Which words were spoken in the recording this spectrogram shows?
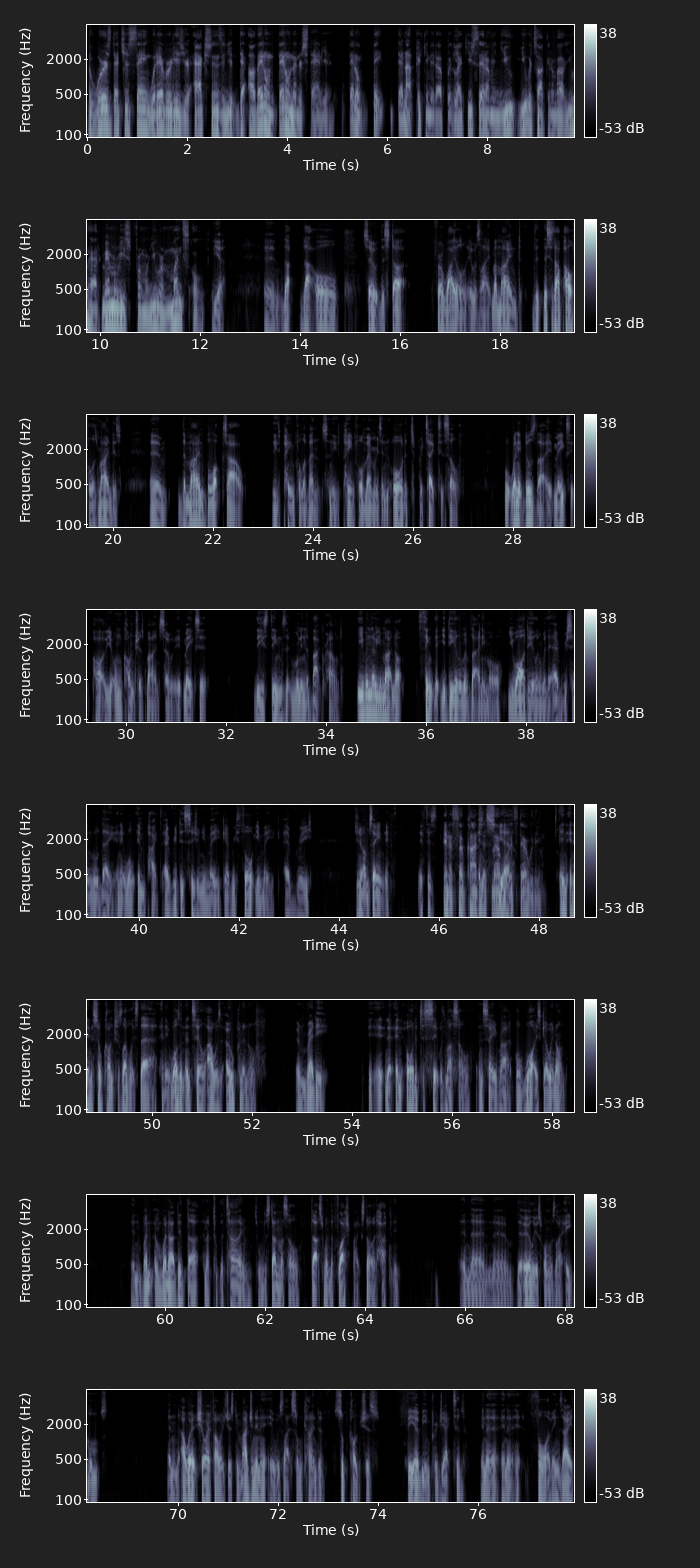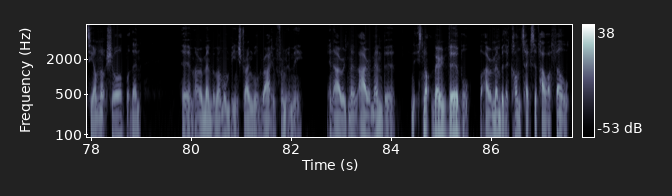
the words that you're saying, whatever it is, your actions, and you they, oh they don't they don't understand you. They don't they they're not picking it up. But Yeah. like you said, I mean, you you were talking about you had memories from when you were months old. Yeah. Um, that that all. So the start for a while, it was like my mind. Th- this is how powerful his mind is. Um, the mind blocks out these painful events and these painful memories in order to protect itself. But when it does that, it makes it part of your unconscious mind. So it makes it these things that run in the background. Even though you might not think that you're dealing with that anymore, you are dealing with it every single day and it will impact every decision you make, every thought you make, every do you know what I'm saying? If if there's In a subconscious s- level, yeah. it's there with you. in, in a subconscious level it's there and it wasn't until i was open enough and ready in, in, in order to sit with myself and say right well what is going on and when and when i did that and i took the time to understand myself that's when the flashback started happening. And then um, the earliest one was like eight months. And i weren't sure if i was just imagining it. It was like some kind of subconscious fear being projected in a in a thought of anxiety. I'm not sure, but then um, I remember my mum being strangled right in front of me, and I remember I remember it's not very verbal, but I remember the context of how I felt,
